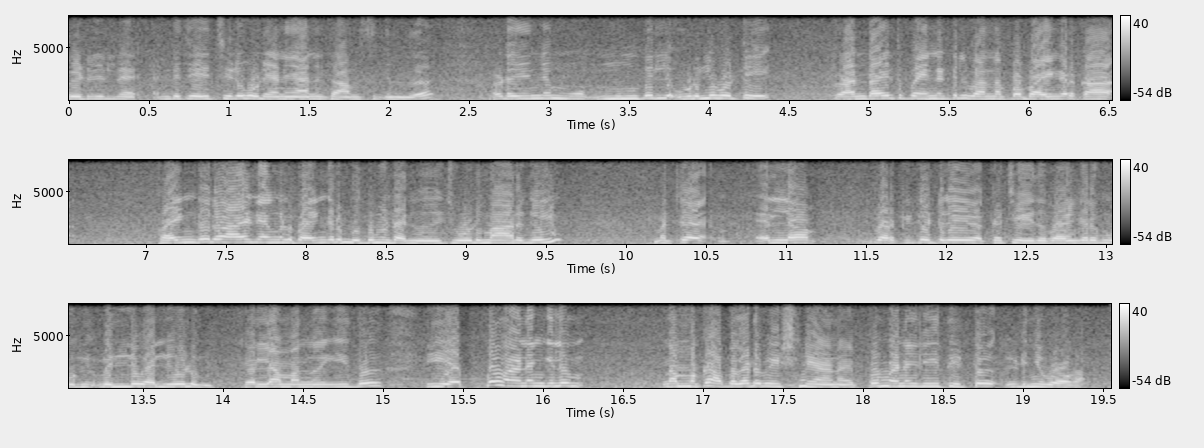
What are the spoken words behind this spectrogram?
വീട്ടിൽ എന്റെ ചേച്ചിയുടെ കൂടെയാണ് ഞാനും താമസിക്കുന്നത്. അവിടെ ഇതിന്റെ മുമ്പിൽ ഉരുളുപൊട്ടി രണ്ടായിരത്തി പതിനെട്ടിൽ വന്നപ്പോൾ ഭയങ്കര കാ- ഭയങ്കരമായി ഞങ്ങൾ ഭയങ്കര ബുദ്ധിമുട്ട് അനുഭവിച്ചു. ഓടി മാറുകയും മറ്റേ എല്ലാം പിറക്കി കെട്ടുകയും ഒക്കെ ചെയ്തു. ഭയങ്കര വലിയ വലികളും എല്ലാം വന്നു. ഇത് ഈ എപ്പോൾ വേണമെങ്കിലും നമുക്ക് അപകട ഭീഷണിയാണ്. എപ്പം വേണമെങ്കിലും ഈ തിട്ട് ഇടിഞ്ഞു പോകാം.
